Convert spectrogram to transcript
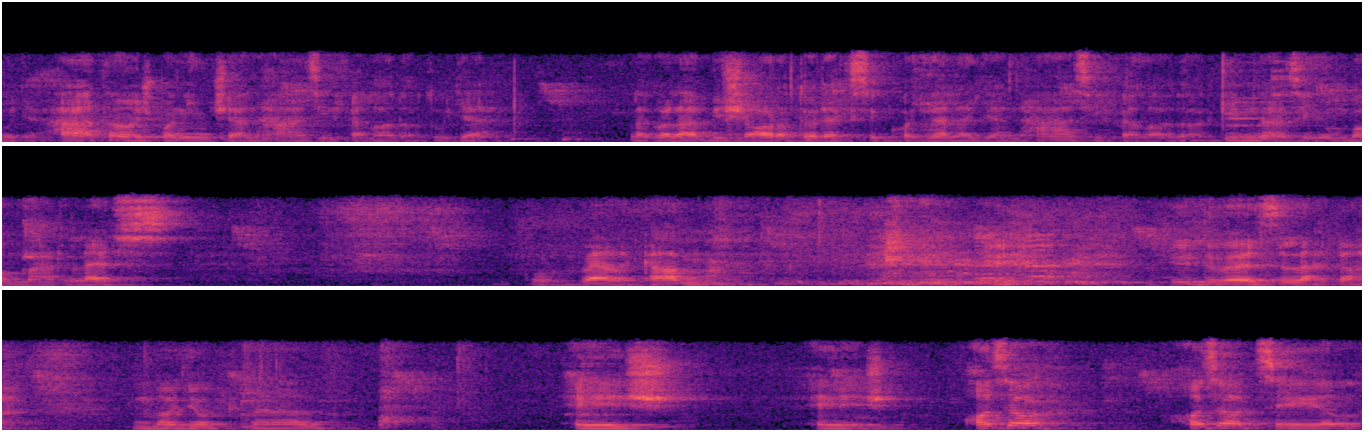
Ugye általánosban nincsen házi feladat, ugye? Legalábbis arra törekszünk, hogy ne legyen házi feladat. Gimnáziumban már lesz. Welcome. Üdvözlet a nagyoknál. És, és az, a, az a cél,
